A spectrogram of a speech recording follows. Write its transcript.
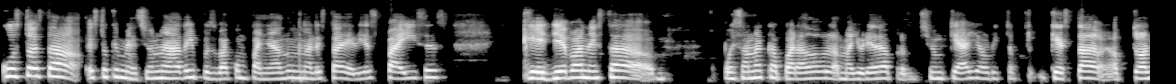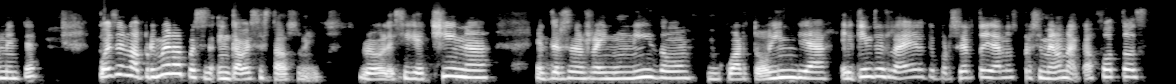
Justo esta, esto que menciona Adri, pues va acompañado una lista de 10 países que llevan esta, pues han acaparado la mayoría de la producción que hay ahorita, que está actualmente. Pues en la primera, pues encabeza Estados Unidos. Luego le sigue China, el tercero es Reino Unido, el cuarto India, el quinto Israel, que por cierto ya nos presumieron acá fotos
